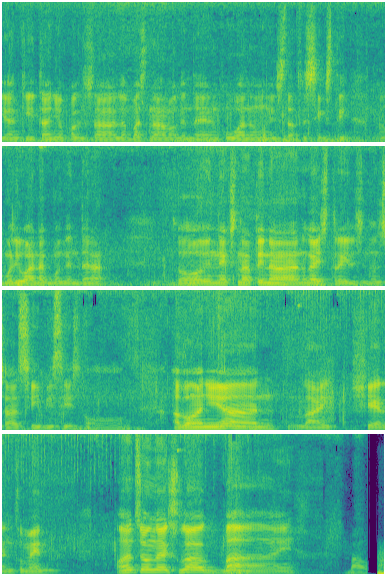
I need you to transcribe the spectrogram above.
Yan, kita nyo pag sa labas na maganda yan kuha ng Insta360. Pag maliwanag, maganda na. So, yung next natin na ano guys, trails doon sa CBC. So, abangan nyo yan. Like, share, and comment. Until next vlog, bye! Bawal.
